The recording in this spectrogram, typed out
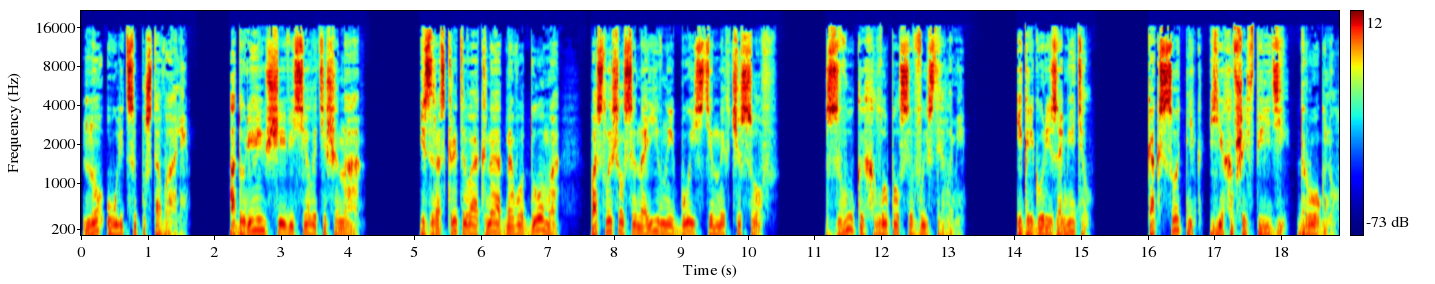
Но улицы пустовали. Одуряющая висела тишина. Из раскрытого окна одного дома послышался наивный бой стенных часов. Звук их лопался выстрелами. И Григорий заметил, как сотник, ехавший впереди, дрогнул.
